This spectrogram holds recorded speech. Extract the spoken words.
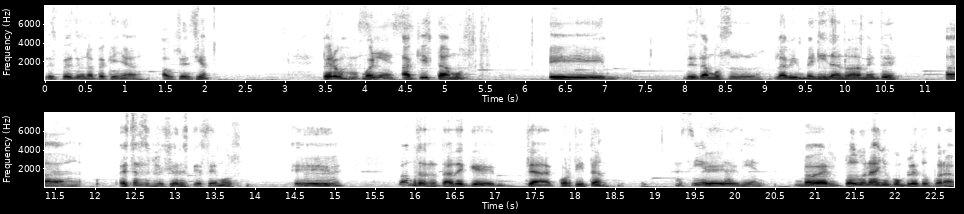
después de una pequeña ausencia. Pero Así bueno, es. aquí estamos y les damos eh, la bienvenida nuevamente a estas reflexiones que hacemos. Eh, Vamos a tratar de que sea cortita. Así es, Eh, así es. Va a haber todo un año completo para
